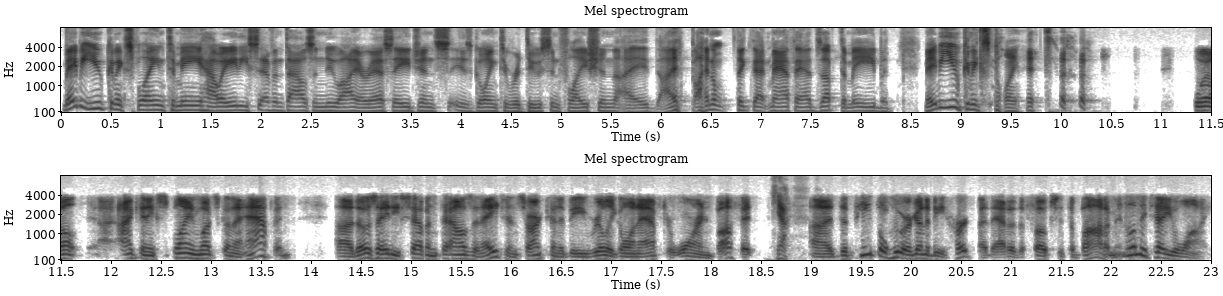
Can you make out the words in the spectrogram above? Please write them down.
Maybe you can explain to me how 87,000 new IRS agents is going to reduce inflation. I, I, I don't think that math adds up to me, but maybe you can explain it. well, I can explain what's going to happen uh, those 87,000 agents aren't going to be really going after Warren Buffett. Yeah. Uh, the people who are going to be hurt by that are the folks at the bottom. And let me tell you why.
